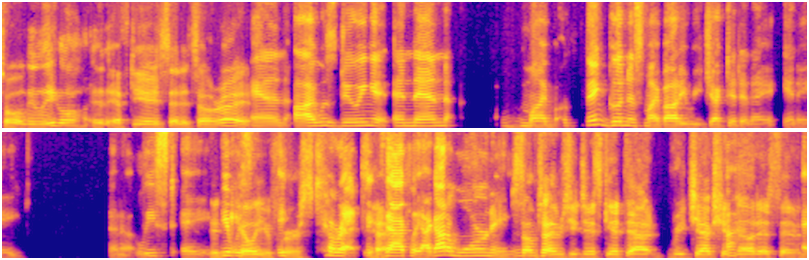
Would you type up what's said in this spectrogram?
totally legal. FDA said it's all right. And I was doing it, and then my thank goodness my body rejected in a in a and at least a it it kill was, you first. correct, yeah. exactly. I got a warning. Sometimes you just get that rejection uh, notice, and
